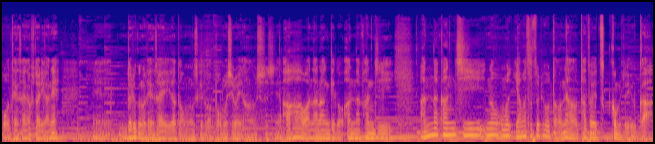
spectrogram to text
こう天才の2人がね、えー、努力の天才だと思うんですけどやっぱ面白いなあの人たちね。ああはならんけどあんな感じあんな感じの山里亮太のねあの例えツッコミというか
